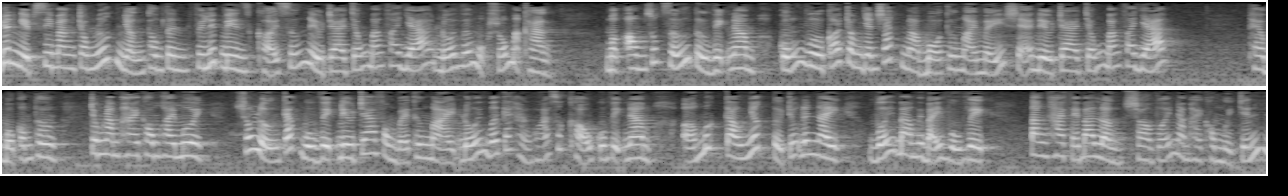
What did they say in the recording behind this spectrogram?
doanh nghiệp xi măng trong nước nhận thông tin Philippines khởi xướng điều tra chống bán phá giá đối với một số mặt hàng. Mật ong xuất xứ từ Việt Nam cũng vừa có trong danh sách mà Bộ Thương mại Mỹ sẽ điều tra chống bán phá giá. Theo Bộ Công Thương, trong năm 2020, số lượng các vụ việc điều tra phòng vệ thương mại đối với các hàng hóa xuất khẩu của Việt Nam ở mức cao nhất từ trước đến nay với 37 vụ việc, tăng 2,3 lần so với năm 2019.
